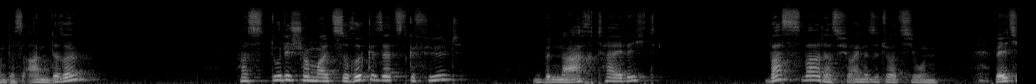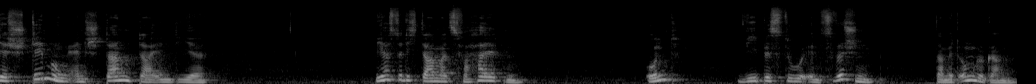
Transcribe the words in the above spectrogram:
Und das andere? Hast du dich schon mal zurückgesetzt gefühlt? Benachteiligt? Was war das für eine Situation? Welche Stimmung entstand da in dir? Wie hast du dich damals verhalten? Und wie bist du inzwischen damit umgegangen?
